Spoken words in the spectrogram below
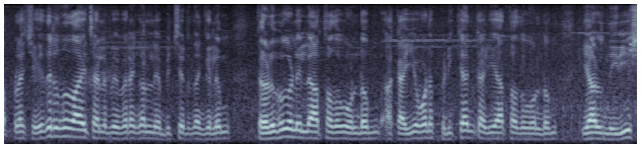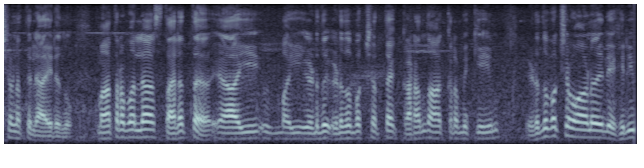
സപ്ലൈ ചെയ്തിരുന്നതായി ചില വിവരങ്ങൾ ലഭിച്ചിരുന്നെങ്കിലും തെളിവുകളില്ലാത്തതുകൊണ്ടും കയ്യോടെ പിടിക്കാൻ കഴിയാത്തതുകൊണ്ടും ഇയാൾ നിരീക്ഷണത്തിലായിരുന്നു. മാത്രമല്ല സ്ഥലത്ത് ഈ ഇടതു ഇടത് ഇടതുപക്ഷത്തെ കടന്നാക്രമിക്കുകയും ഇടതുപക്ഷമാണ് ലഹരി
